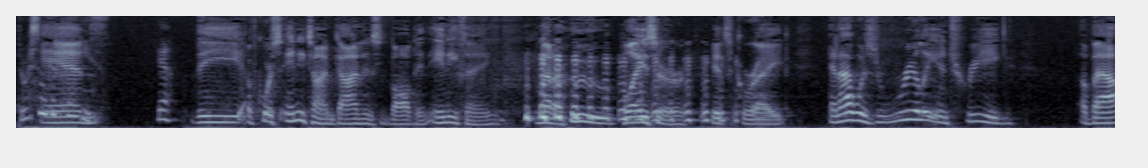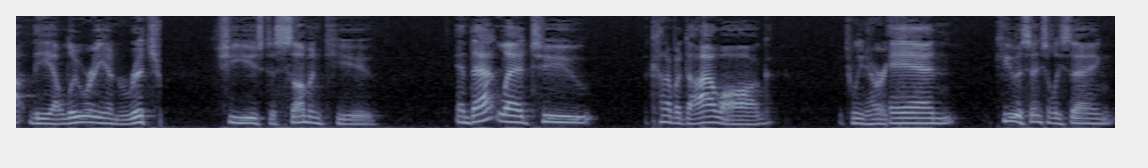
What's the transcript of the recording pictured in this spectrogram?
There were some good And- movies. Yeah. The of course, anytime Guinan is involved in anything, no matter who plays her, it's great. And I was really intrigued about the El-Aurian ritual she used to summon Q, and that led to kind of a dialogue between her and Q, essentially saying,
